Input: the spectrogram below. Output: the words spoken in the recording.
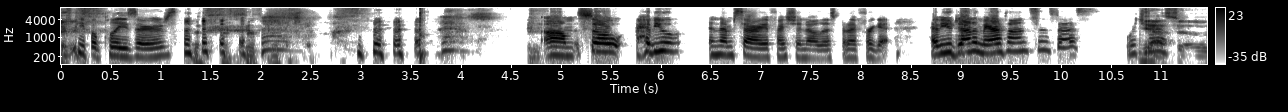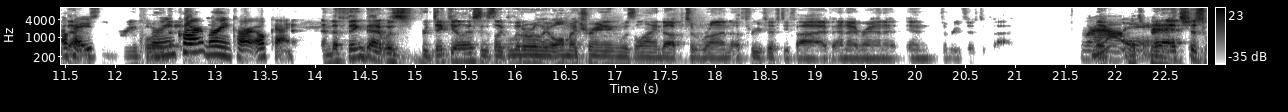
people pleasers. um, so have you? And I'm sorry if I should know this, but I forget. Have you done a marathon since this? Which yeah, one? so that Okay. was the Marine Corps. Marine that- Corps. Marine Corps. Okay. And the thing that was ridiculous is like literally all my training was lined up to run a 355, and I ran it in 355. Wow. Really? That's great. Yeah, it's just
